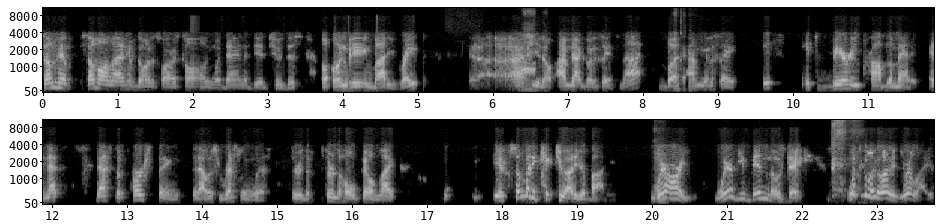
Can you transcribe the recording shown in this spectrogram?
some have some online have gone as far as calling what Diana did to this unwitting body rape. Uh, Wow. You know, I'm not going to say it's not, but Okay. I'm going to say it's it's very problematic, and that's that's the first thing that I was wrestling with through the through the whole film. Like, if somebody kicked you out of your body, where are you? Where have you been those days? What's going on in your life?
